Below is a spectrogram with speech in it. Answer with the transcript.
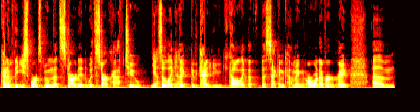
kind of the esports boom that started with StarCraft two, Yeah, So like yeah. the, the kind you could call it like the the second coming or whatever, right? Um,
